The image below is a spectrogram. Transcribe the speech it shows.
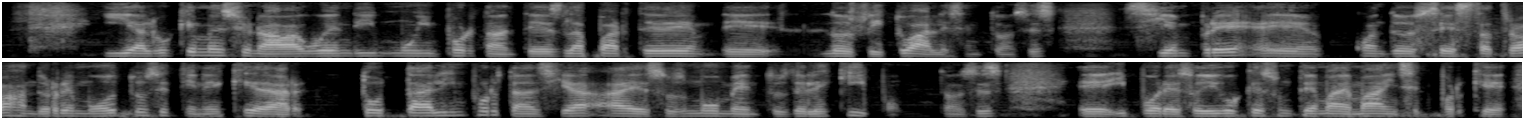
Y algo que mencionaba Wendy muy importante es la parte de, los rituales. Entonces, siempre eh, cuando se está trabajando remoto se tiene que dar total importancia a esos momentos del equipo. Entonces, eh, y por eso digo que es un tema de mindset, porque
